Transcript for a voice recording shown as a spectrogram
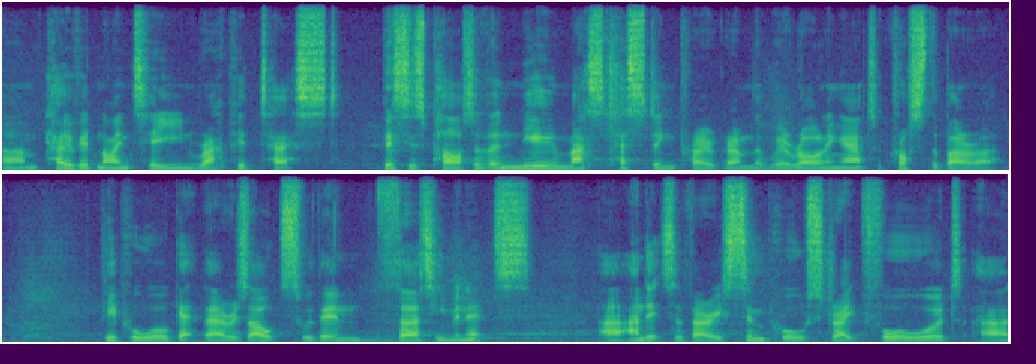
um, COVID-19 rapid test. This is part of a new mass testing program that we're rolling out across the borough. People will get their results within 30 minutes uh, and it's a very simple, straightforward uh,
